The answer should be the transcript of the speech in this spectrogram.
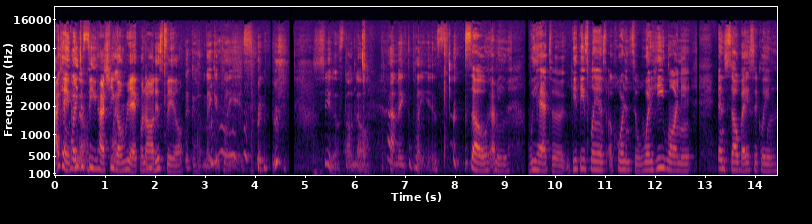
I can't wait I to see how she like, gonna react when all this fail. Look at her making plans. she just don't know. I make the plans. so I mean, we had to get these plans according to what he wanted. And so basically,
